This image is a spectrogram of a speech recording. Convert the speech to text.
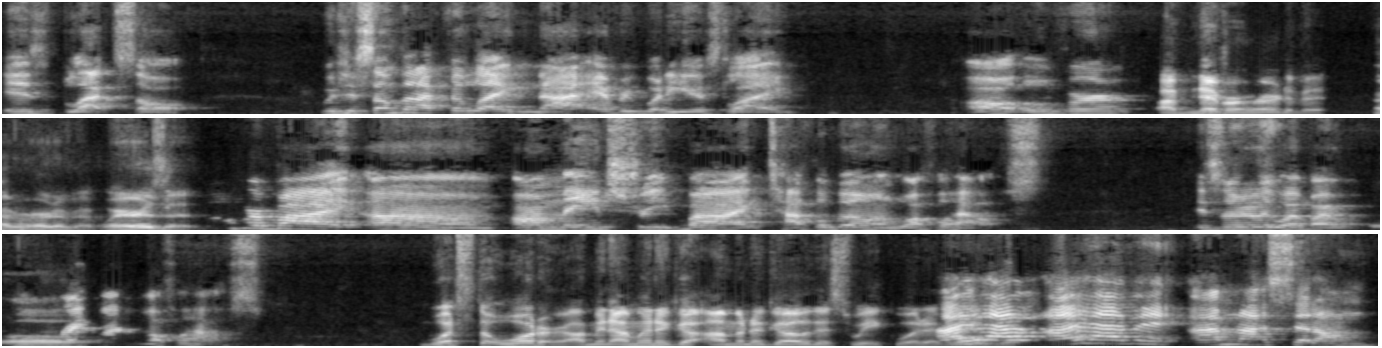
is Black Salt, which is something I feel like not everybody is like all over. I've never heard of it. I've never heard of it. Where is it? Over by um on Main Street by Taco Bell and Waffle House. It's literally right by Oh. right by Waffle House. What's the order? I mean, I'm gonna go. I'm gonna go this week. What? what I is it? have I haven't I'm not set on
